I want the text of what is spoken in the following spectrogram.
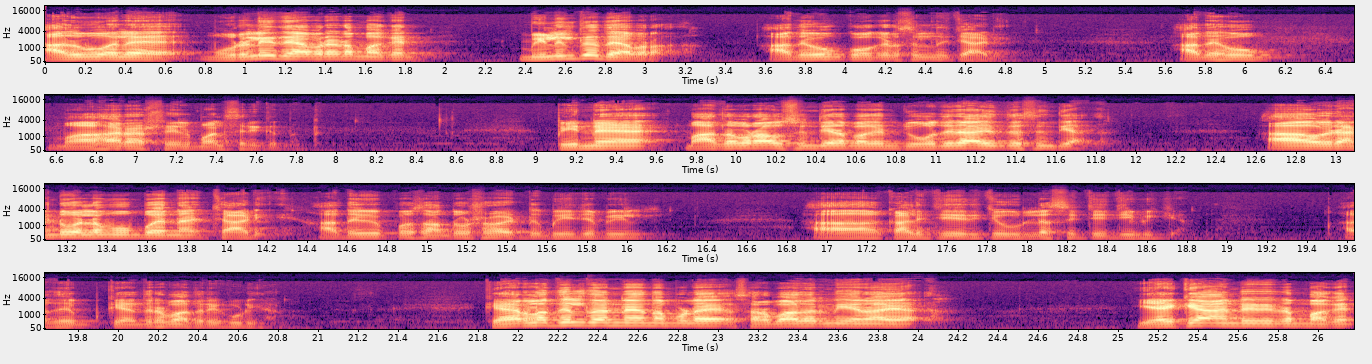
അതുപോലെ മുരളി ദേവറയുടെ മകൻ മിലിന്ദ് ദേവറ അദ്ദേഹവും കോൺഗ്രസിൽ നിന്ന് ചാടി. അദ്ദേഹവും മഹാരാഷ്ട്രയിൽ മത്സരിക്കുന്നുണ്ട്. പിന്നെ മാധവറാവ് സിന്ധ്യയുടെ മകൻ ജ്യോതിരാദിത്യ സിന്ധ്യ ആ രണ്ടു കൊല്ലം മുമ്പ് തന്നെ ചാടി. അദ്ദേഹം ഇപ്പോൾ സന്തോഷമായിട്ട് ബി ജെ പിയിൽ കളിച്ച് തിരിച്ച് ഉല്ലസിച്ച് ജീവിക്കുക. അദ്ദേഹം കേന്ദ്രമന്ത്രി കൂടിയാണ്. കേരളത്തിൽ തന്നെ നമ്മുടെ സർവാദരണീയനായ എ കെ ആന്റണിയുടെ മകൻ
